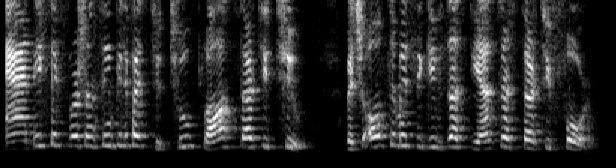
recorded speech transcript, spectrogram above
And this expression simplifies to 2 plus 32, which ultimately gives us the answer 34.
